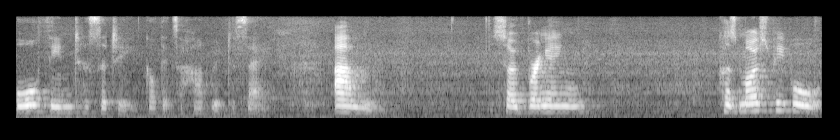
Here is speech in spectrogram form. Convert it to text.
authenticity. God, that's a hard word to say. Um, so bringing, because most people,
